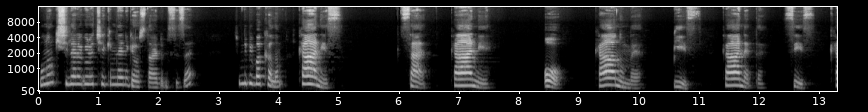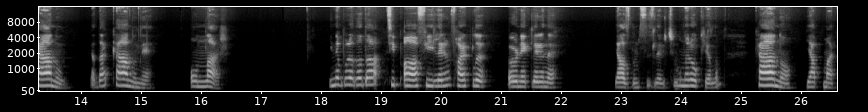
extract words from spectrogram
Bunun kişilere göre çekimlerini gösterdim size. Şimdi bir bakalım. Kanis, sen, kani, o, kanume, biz, kanete, siz, kanun ya da kanune, onlar. Yine burada da tip A fiillerin farklı örneklerini yazdım sizler için. Bunları okuyalım. Kano, yapmak.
